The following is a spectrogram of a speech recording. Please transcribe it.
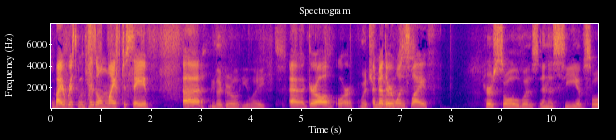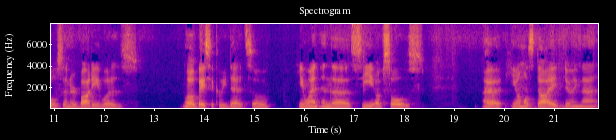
by risking his own life to save uh, the girl he liked, a girl or which another one's life. her soul was in a sea of souls and her body was well basically dead so he went in the sea of souls uh he almost died doing that.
